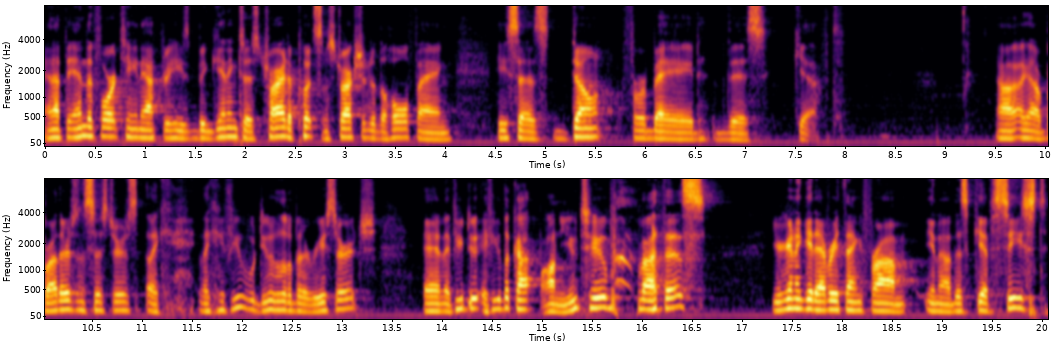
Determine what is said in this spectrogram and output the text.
And at the end of 14, after he's beginning to try to put some structure to the whole thing, he says, Don't forbade this gift. Uh, got brothers and sisters, like, like if you do a little bit of research, and if you do, if you look up on YouTube about this, you're going to get everything from, you know, this gift ceased,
